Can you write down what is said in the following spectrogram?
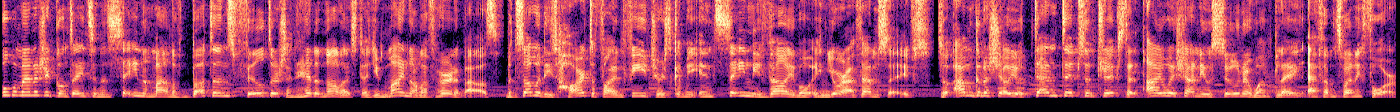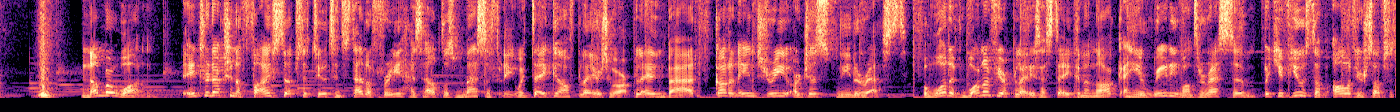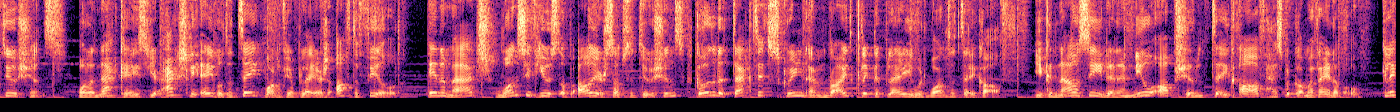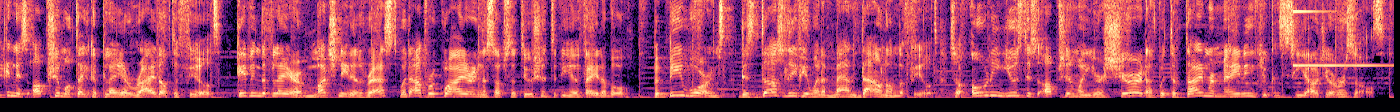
Football Manager contains an insane amount of buttons, filters and hidden knowledge that you might not have heard about. But some of these hard to find features can be insanely valuable in your FM saves. So I'm gonna show you 10 tips and tricks that I wish I knew sooner when playing FM24. Number 1. The introduction of 5 substitutes instead of 3 has helped us massively with taking off players who are playing bad, got an injury or just need a rest. But what if one of your players has taken a knock and you really want to rest him, but you've used up all of your substitutions? Well in that case, you're actually able to take one of your players off the field. In a match, once you've used up all your substitutions, go to the tactics screen and right click the player you would want to take off. You can now see that a new option, take off, has become available. Clicking this option will take the player right off the field, giving the player a much needed rest without requiring a substitution to be available. But be warned, this does leave you with a man down on the field, so only use this option when you're sure that with the time remaining you can see out your result.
